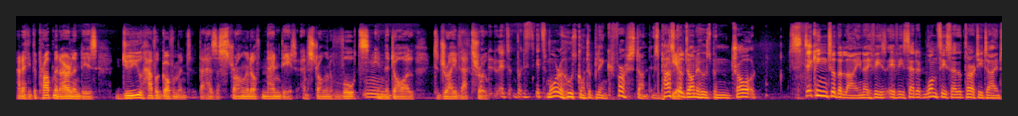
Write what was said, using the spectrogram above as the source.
And I think the problem in Ireland is do you have a government that has a strong enough mandate and strong enough votes mm. in the Dáil to drive that through? But it's, but it's more of who's going to blink first on this. Paschal yeah. Donohoe's been throw, sticking to the line. If he's if he said it once, he said it thirty times.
